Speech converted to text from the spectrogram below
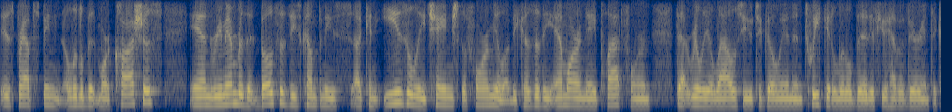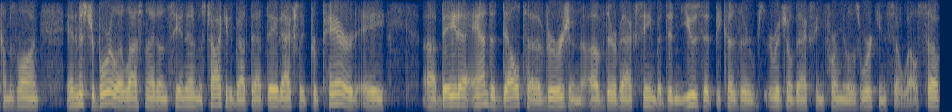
is perhaps being a little bit more cautious. And remember that both of these companies uh, can easily change the formula because of the mRNA platform that really allows you to go in and tweak it a little bit if you have a variant that comes along. And Mr. Bourla last night on CNN was talking about that. They had actually prepared a a beta and a delta version of their vaccine, but didn't use it because their original vaccine formula was working so well. So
